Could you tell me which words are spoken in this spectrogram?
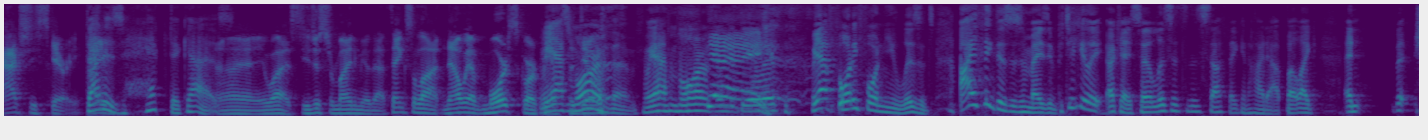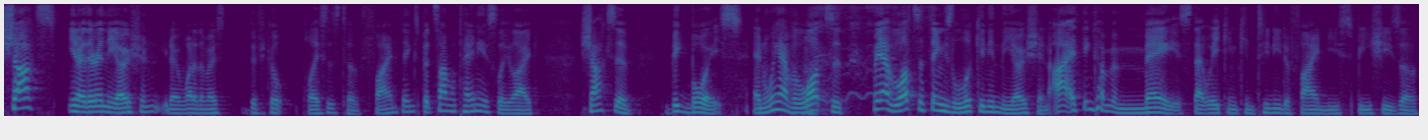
actually scary. That I- is hectic as. Uh, it was. You just reminded me of that. Thanks a lot. Now we have more scorpions. We have to more deal of with. them. We have more of them to deal with. We have 44 new lizards. I think this is amazing, particularly, okay, so lizards and stuff, they can hide out, but like, and, but sharks, you know, they're in the ocean, you know, one of the most difficult places to find things, but simultaneously, like, sharks are big boys, and we have lots of, we have lots of things looking in the ocean. I think I'm amazed that we can continue to find new species of,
